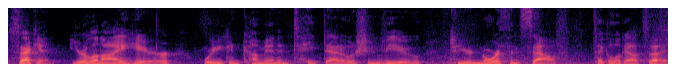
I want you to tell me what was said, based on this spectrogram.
Second, your lanai here, where you can come in and take that ocean view to your north and south. Take a look outside.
